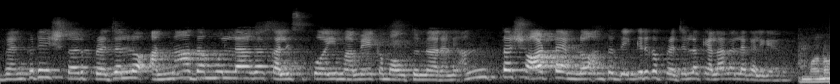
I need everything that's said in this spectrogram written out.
వెంకటేష్ గారు ప్రజల్లో అన్నాదమ్ముల్లాగా కలిసిపోయి మమేకం అవుతున్నారని అంత షార్ట్ టైంలో అంత దగ్గరగా ప్రజల్లోకి ఎలా వెళ్ళగలిగారు? మనం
